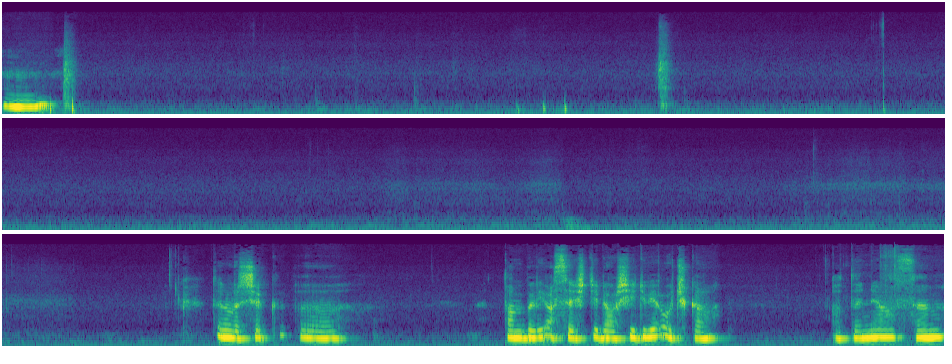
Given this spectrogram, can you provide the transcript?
Hmm. Ten vršek, eh, tam byly asi ještě další dvě očka. A ten já jsem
